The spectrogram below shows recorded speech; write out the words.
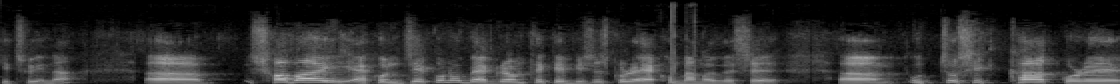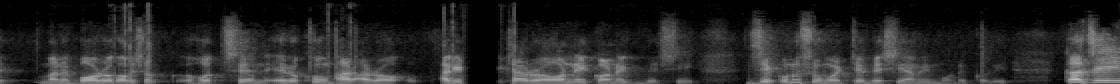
কিছুই না। সবাই এখন যে কোনো ব্যাকগ্রাউন্ড থেকে, বিশেষ করে এখন বাংলাদেশে উচ্চ শিক্ষা করে মানে বড় গবেষক হচ্ছেন, এরকম আরও আগে আরও অনেক অনেক বেশি। যে কোনো সময়ের চেয়ে বেশি আমি মনে করি। কাজেই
